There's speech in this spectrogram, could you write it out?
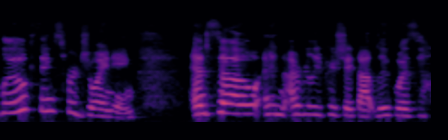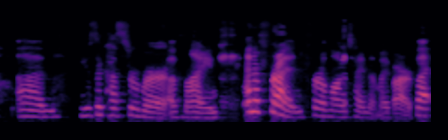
Luke. Thanks for joining. And so, and I really appreciate that. Luke was, um, he was a customer of mine and a friend for a long time at my bar. But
